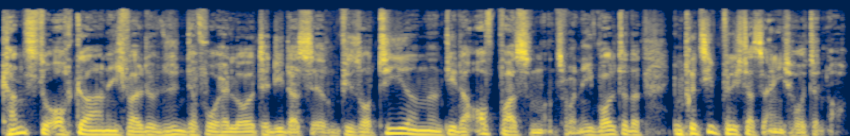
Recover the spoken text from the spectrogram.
kannst du auch gar nicht, weil du sind ja vorher Leute, die das irgendwie sortieren und die da aufpassen und so. Und ich wollte das, im Prinzip will ich das eigentlich heute noch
